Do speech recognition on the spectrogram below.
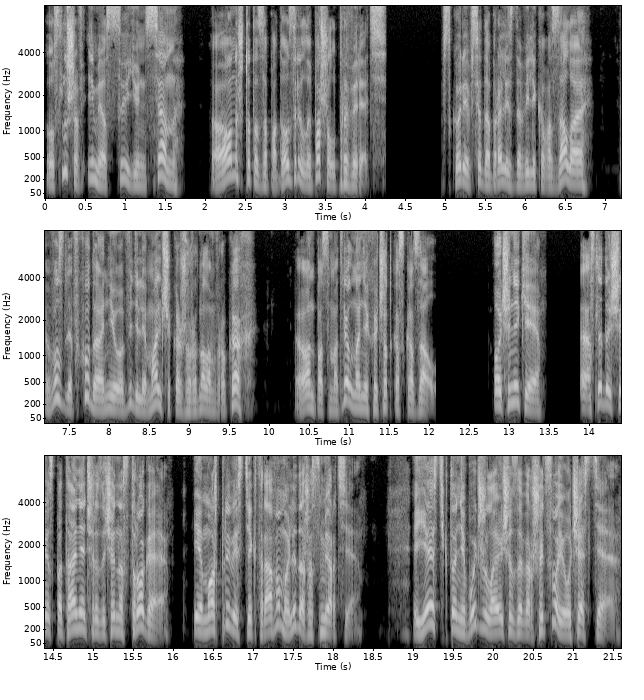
Услышав имя Сы Юньсян, он что-то заподозрил и пошел проверять. Вскоре все добрались до великого зала. Возле входа они увидели мальчика с журналом в руках. Он посмотрел на них и четко сказал. «Ученики, следующее испытание чрезвычайно строгое и может привести к травмам или даже смерти. Есть кто-нибудь, желающий завершить свое участие?»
